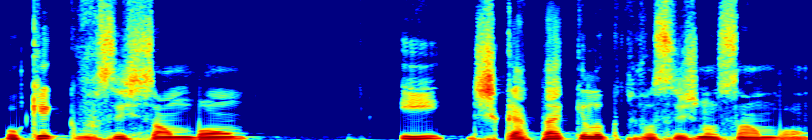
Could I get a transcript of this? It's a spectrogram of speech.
O que é que vocês são bom e descartar aquilo que vocês não são bom.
